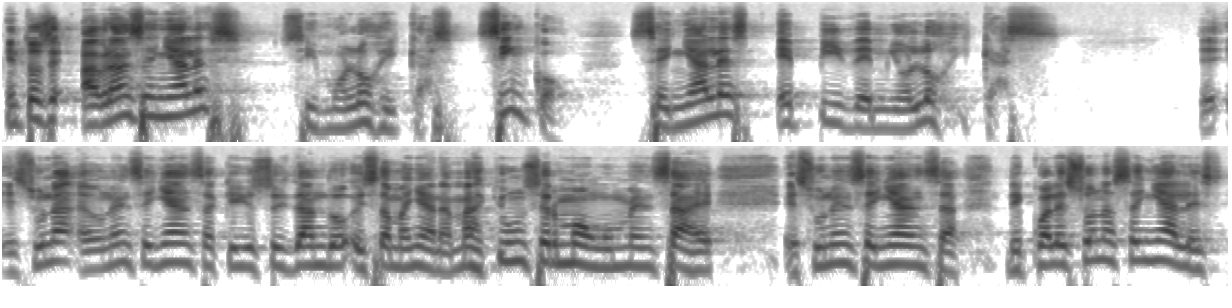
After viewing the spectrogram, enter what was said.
Entonces, ¿habrán señales sismológicas? Cinco señales epidemiológicas. E, es una, enseñanza que yo estoy dando esta mañana, más que un sermón, un mensaje, es una enseñanza de cuáles son las señales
